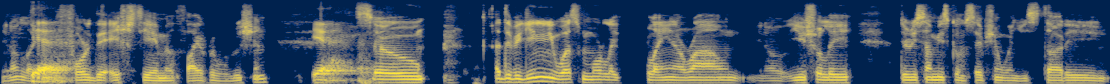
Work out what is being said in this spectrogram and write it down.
you know, like yeah. before the HTML5 revolution. Yeah. So at the beginning, it was more like playing around. You know, usually there is a misconception when you study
